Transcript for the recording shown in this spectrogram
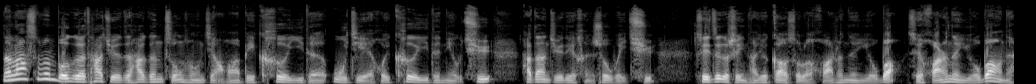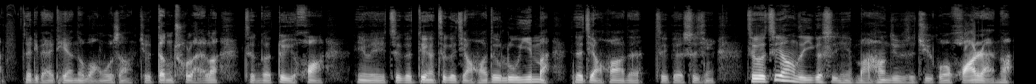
那拉斯芬伯格他觉得他跟总统讲话被刻意的误解，会刻意的扭曲，他当然觉得很受委屈，所以这个事情他就告诉了《华盛顿邮报》，所以《华盛顿邮报》呢在礼拜天的网络上就登出来了整个对话。因为这个电这个讲话都有录音嘛，这讲话的这个事情，就这样的一个事情，马上就是举国哗然啊。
